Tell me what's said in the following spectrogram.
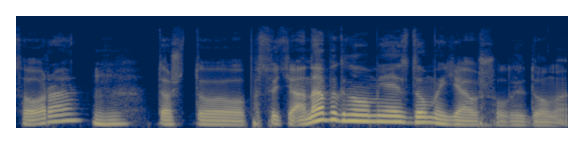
ссора, то, что, по сути, она выгнала меня из дома, и я ушел из дома.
